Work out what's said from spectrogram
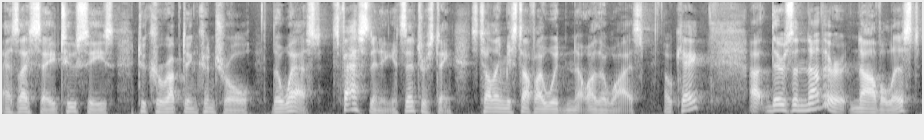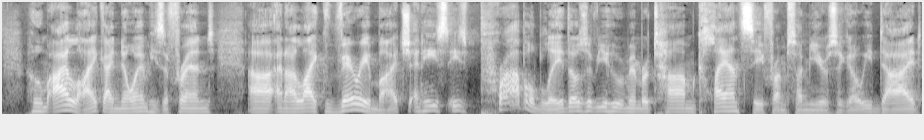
as I say, two C's, to corrupt and control the West. It's fascinating. It's interesting. It's telling me stuff I wouldn't know otherwise. Okay. Uh, there's another novelist whom I like. I know him. He's a friend, uh, and I like very much. And he's he's probably those of you who remember Tom Clancy from some years ago. He died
